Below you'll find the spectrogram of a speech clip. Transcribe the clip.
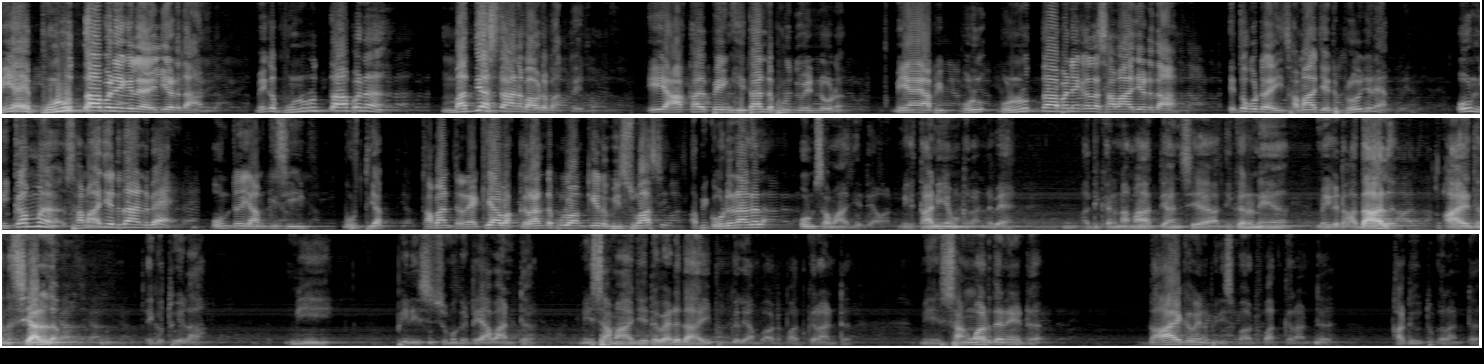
මේ අය පුනරුත්ථාපනය කළ එලියට දාන්න. මේක පුනරුත්ථාපන මධ්‍යස්ථාන බවට පත්වෙන්න. ඒ ආකල්පයෙන් හිතන්ඩ පුරුදු වෙන්න ඕන. මේ අය අපි පුනරුත්ථාපනය කළ සමාජයට දාන්න. එතකොට ඒ සමාජයට ප්‍රෝජනයක්. ඔවුන් නිකම්ම සමාජයට දාන්න බෑ. උන්ට යම්කිසි වෘතියක් තමන්ට රැකියාවක් කරන්න පුළුවන් කියන විශ්වාසය අපි ගොඩනා කළ ඔවුන් සමාජයට යවන් මේ තනියම කරන්න බෑ. අධිකරන අමාත්‍යන්සය අධිකරණය මේකට අදාළ ආයතන සියල්ලම එකතු වෙලා මේ පිරිස් සුමකට යවන්ට මේ සමාජයට වැඩදායි පුද්ගලයම් බවට පත් කරන්නට මේ සංවර්ධනයට දායක වෙන පිරිස් බවට පත් කරන්නට කටයුතු කරන්නට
